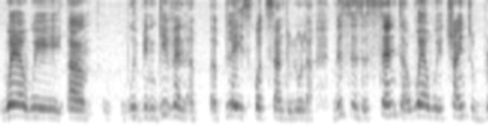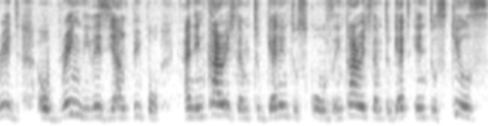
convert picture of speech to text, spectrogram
where we um, we've been given a, a, place called Sandulula. This is a center where we're trying to breed or bring these young people and encourage them to get into schools, encourage them to get into skills,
